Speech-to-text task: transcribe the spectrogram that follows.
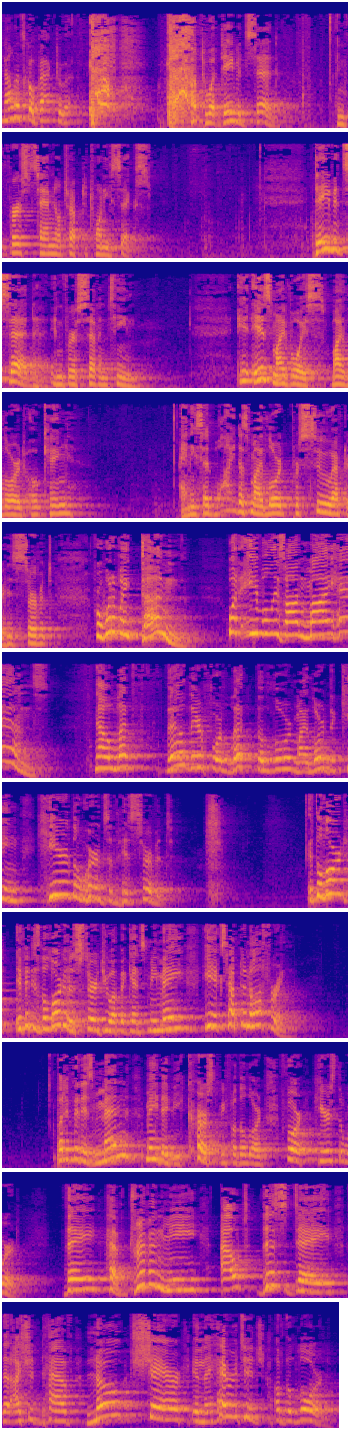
Now let's go back to it, to what David said in 1 Samuel chapter 26. David said in verse 17, it is my voice, my Lord, O King. And he said, why does my Lord pursue after his servant? For what have I done? What evil is on my hands? Now let, thou therefore let the Lord, my Lord the King, hear the words of his servant. If the Lord, if it is the Lord who has stirred you up against me, may he accept an offering. But if it is men, may they be cursed before the Lord. For here's the word. They have driven me out this day that I should have no share in the heritage of the Lord.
